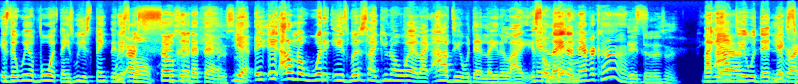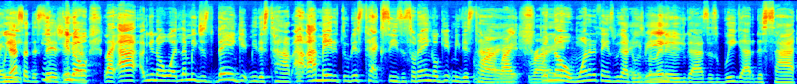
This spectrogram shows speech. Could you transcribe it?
is that we avoid things. We just think that We it's are going. so good at that. Listen. yeah, it, it, I don't know what it is, but it's like you know what? Like I'll deal with that later. Like it's And okay. later never comes. It doesn't. Like Yeah, I'll deal with that you're next right. week. That's a decision. You, know, like I, you know what? Let me just. They ain't get me this time. I, I made it through this tax season, so they ain't gonna get me this time, Right, right? right. But no, one of the things we gotta do as Maybe. millennials, you guys, is we gotta decide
